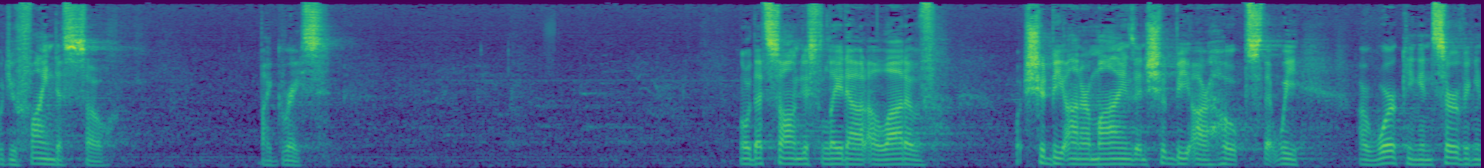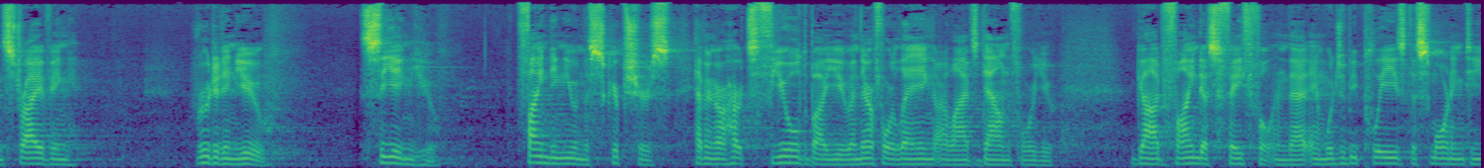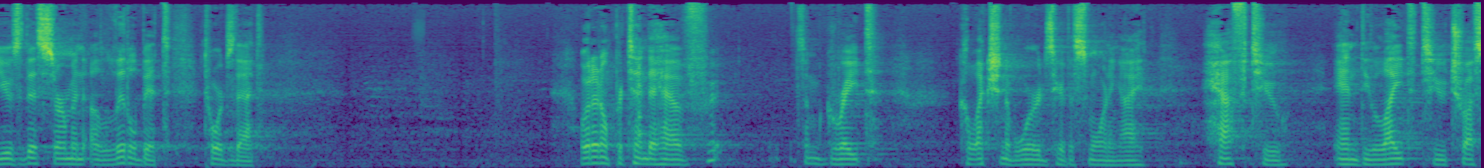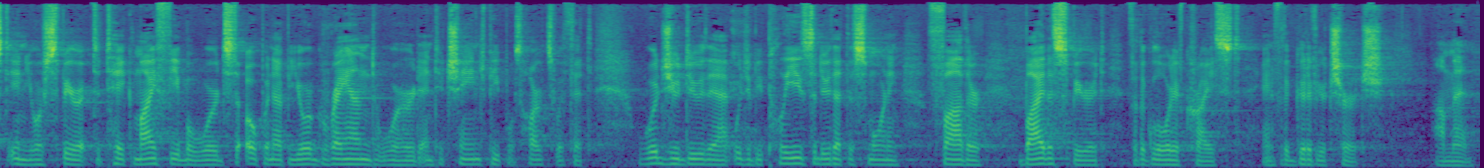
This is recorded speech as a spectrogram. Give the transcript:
Would you find us so by grace? Lord, that song just laid out a lot of what should be on our minds and should be our hopes that we are working and serving and striving, rooted in you, seeing you, finding you in the scriptures, having our hearts fueled by you, and therefore laying our lives down for you. God, find us faithful in that. And would you be pleased this morning to use this sermon a little bit towards that? Lord, I don't pretend to have some great collection of words here this morning. I have to and delight to trust in your spirit to take my feeble words to open up your grand word and to change people's hearts with it. Would you do that? Would you be pleased to do that this morning, Father, by the Spirit, for the glory of Christ and for the good of your church? Amen.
